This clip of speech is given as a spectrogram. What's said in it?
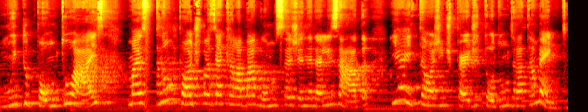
muito pontuais, mas não pode fazer aquela bagunça generalizada e aí então a gente perde todo um tratamento.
